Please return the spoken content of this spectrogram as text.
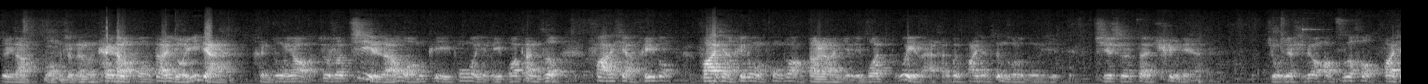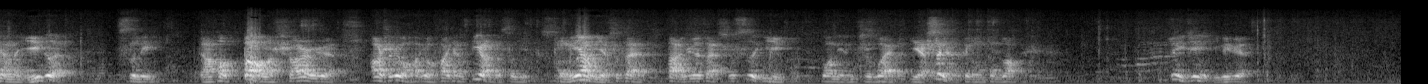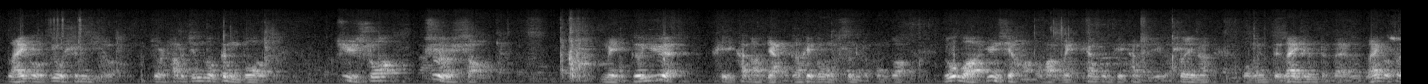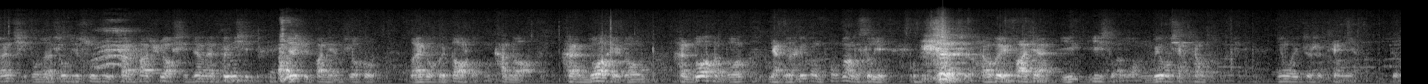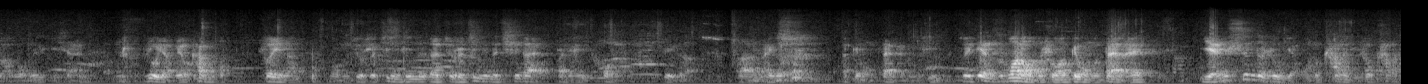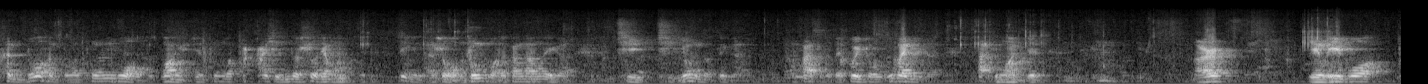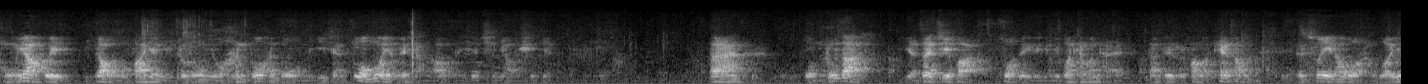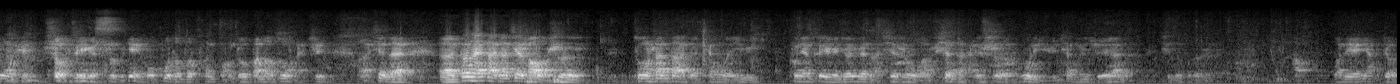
所以呢，我们只能开开脑洞。但有一点很重要，就是说，既然我们可以通过引力波探测发现黑洞，发现黑洞的碰撞，当然，引力波未来还会发现更多的东西。其实，在去年九月十六号之后，发现了一个事例，然后到了十二月二十六号又发现第二个事例，同样也是在大约在十四亿。光年之外的也是两个黑洞碰撞。最近一个月，莱狗又升级了，就是它的精度更多了。据说至少每个月可以看到两个黑洞势力的碰撞。如果运气好的话，每天都可以看到一个。所以呢，我们得耐心等待。莱狗虽然启动在收集数据，但它需要时间来分析。也许半年之后，莱狗会到手，我们看到很多黑洞。很多很多两个黑洞碰撞的势力，甚至还会发现一一些我们没有想象的东西，因为这是天眼，对吧？我们以前肉眼没有看过，所以呢，我们就是静静的呃，就是静静的期待半年以后呢，这个啊那个给我们带来东西。所以电磁波呢，我们说给我们带来延伸的肉眼，我们看了宇宙，看了很多很多，通过望远镜，通过大型的射电网，这个呢是我们中国的刚刚那个启启用的这个。fast 在贵州五百米的大型望远镜，而引力波同样会让我们发现宇宙中有很多很多我们以前做梦也没想到的一些奇妙的事件。当然，我们中大也在计划做这个引力波天文台，但这是放到天上的，所以呢，我我因为 受这个使命，我不得不从广州搬到珠海去。啊，现在呃，刚才大家介绍我是中山大学天文与空间科学研究院长，其实我现在还是物理与天文学院的行政负责人。的演讲就。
